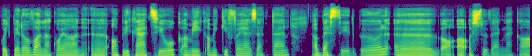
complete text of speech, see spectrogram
hogy például vannak olyan ö, applikációk, amik, amik kifejezetten a beszédből, ö, a, a szövegnek a,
